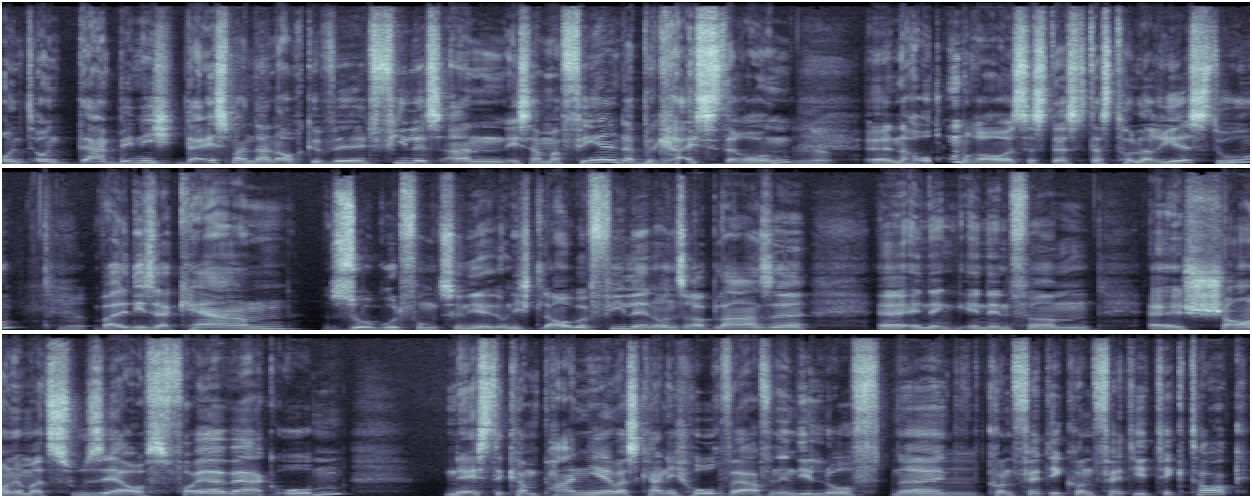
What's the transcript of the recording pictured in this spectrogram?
und, und da bin ich, da ist man dann auch gewillt, vieles an, ich sag mal, fehlender Begeisterung ja. äh, nach oben raus, das, das, das tolerierst du, ja. weil dieser Kern so gut funktioniert. Und ich glaube, viele in unserer Blase, äh, in, den, in den Firmen, äh, schauen immer zu sehr aufs Feuerwerk oben. Nächste Kampagne, was kann ich hochwerfen in die Luft? Ne? Mhm. Konfetti, Konfetti, TikTok.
